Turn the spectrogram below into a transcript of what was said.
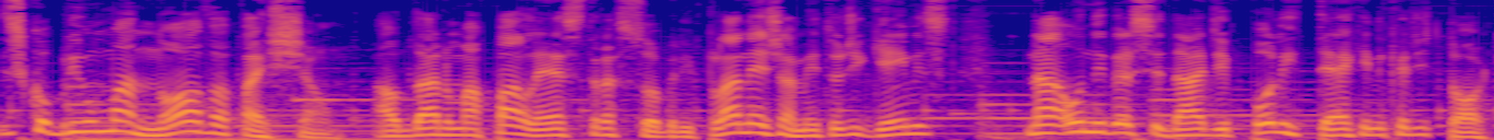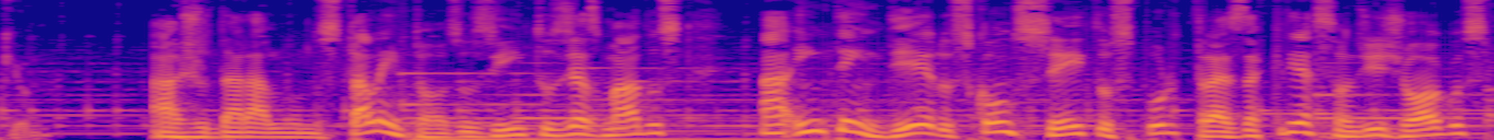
descobriu uma nova paixão ao dar uma palestra sobre planejamento de games na Universidade Politécnica de Tóquio. Ajudar alunos talentosos e entusiasmados a entender os conceitos por trás da criação de jogos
